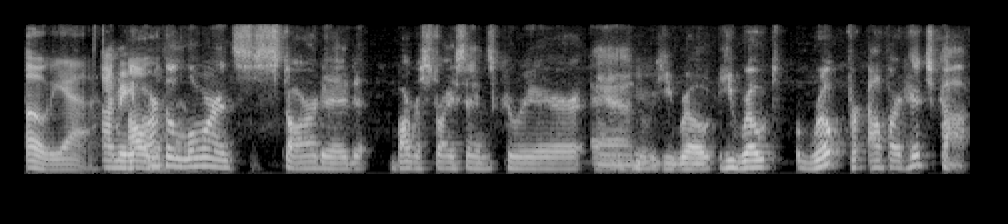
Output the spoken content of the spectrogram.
Oh yeah. I mean, All Arthur. Laurents started Barbra Streisand's career, and Mhm. he wrote he wrote wrote for Alfred Hitchcock.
